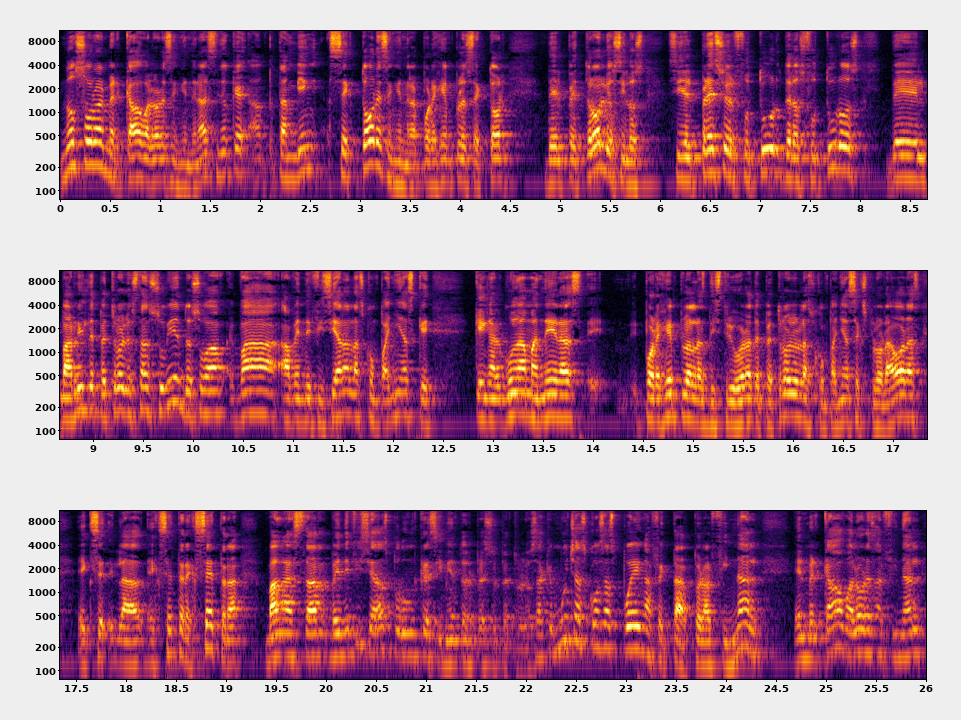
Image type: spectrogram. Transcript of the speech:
no solo al mercado de valores en general, sino que ah, también sectores en general. Por ejemplo, el sector del petróleo, si, los, si el precio del futuro, de los futuros del barril de petróleo están subiendo, eso va, a beneficiar a las compañías que, que en alguna manera... Por ejemplo, las distribuidoras de petróleo, las compañías exploradoras, etcétera, etcétera, van a estar beneficiadas por un crecimiento del precio del petróleo. O sea que muchas cosas pueden afectar, pero al final, el mercado de valores al final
